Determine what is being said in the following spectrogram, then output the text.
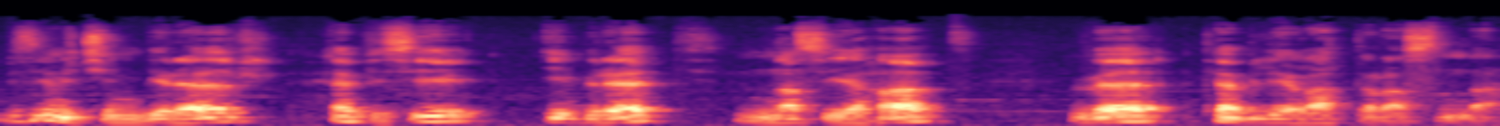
bizim için birer hepsi ibret, nasihat ve tebliğattır aslında.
